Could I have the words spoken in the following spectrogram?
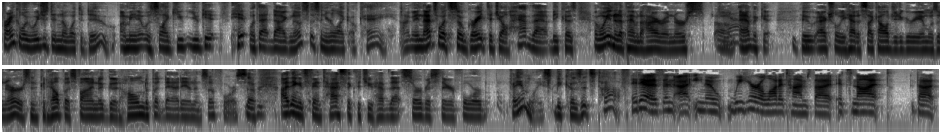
Frankly, we just didn't know what to do. I mean, it was like you you get hit with that diagnosis, and you're like, okay. I mean, that's what's so great that y'all have that because, and we ended up having to hire a nurse um, Yeah. advocate who actually had a psychology degree and was a nurse and could help us find a good home to put dad in and so forth. So I think it's fantastic that you have that service there for families because it's tough. It is, and uh, you know, we hear a lot of times that it's not that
